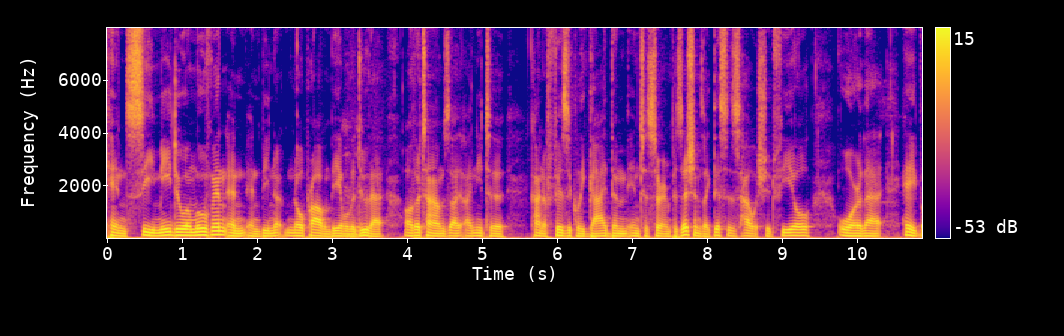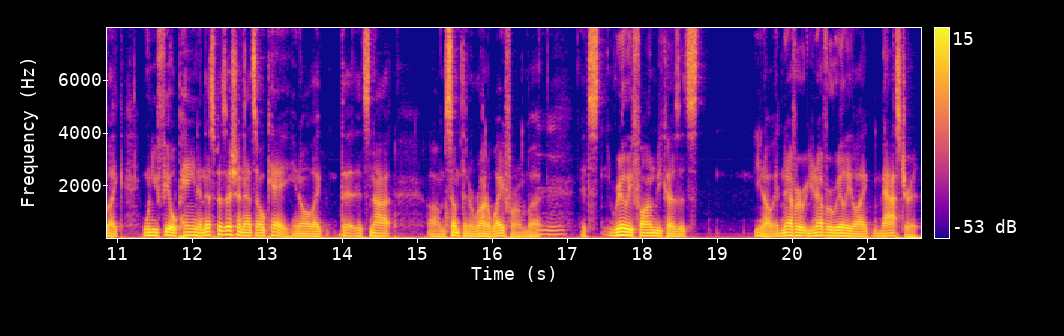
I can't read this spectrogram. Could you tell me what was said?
can see me do a movement and, and be no, no problem be able to do mm-hmm. that other times I, I need to kind of physically guide them into certain positions like this is how it should feel or that hey like when you feel pain in this position that's okay you know like th- it's not um, something to run away from but it's really fun because it's you know it never you never really like master it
